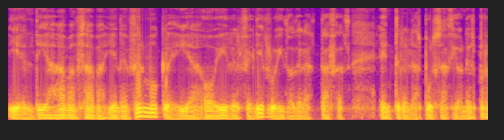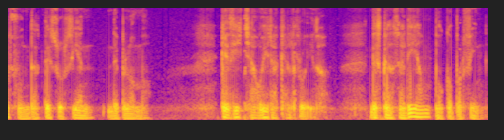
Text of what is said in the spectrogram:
y el día avanzaba y el enfermo creía oír el feliz ruido de las tazas entre las pulsaciones profundas de su sien de plomo. ¡Qué dicha oír aquel ruido! Descansaría un poco por fin.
